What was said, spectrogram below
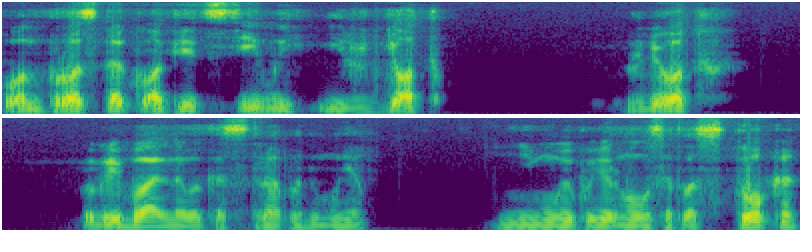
Он просто копит силы и ждет. Ждет погребального костра, подумал я. Немуя повернулась от востока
